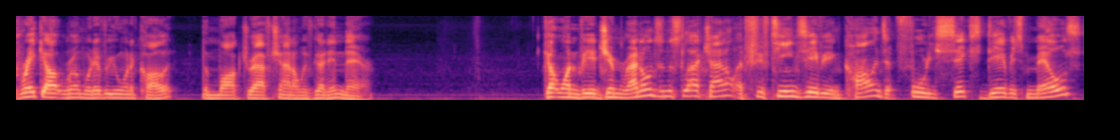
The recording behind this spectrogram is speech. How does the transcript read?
breakout room, whatever you want to call it, the mock draft channel we've got in there. Got one via Jim Reynolds in the Slack channel at 15, Zaven Collins at 46, Davis Mills.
